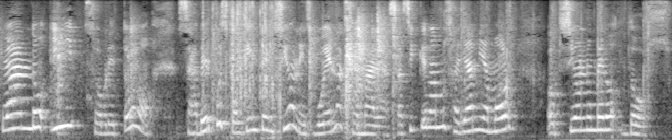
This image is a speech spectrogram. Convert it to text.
cuándo y sobre todo saber pues con qué intenciones, buenas o malas. Así que vamos allá, mi amor, opción número 2.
